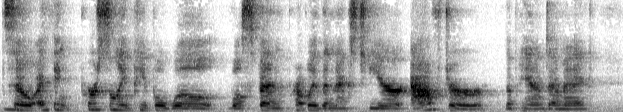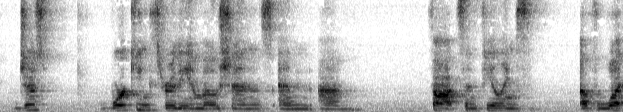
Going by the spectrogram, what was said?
So I think personally people will will spend probably the next year after the pandemic just working through the emotions and um, thoughts and feelings of what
